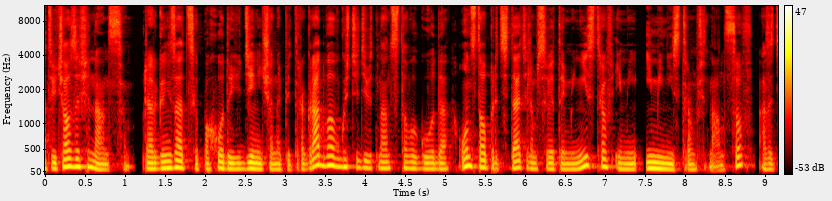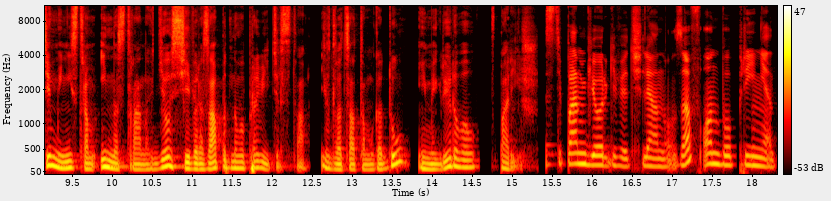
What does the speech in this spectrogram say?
Отвечал за финансы. При организации похода Юденича на Петроград в августе 19 года он стал председателем Совета министров и, ми- и министром финансов, а затем министром иностранных дел северо-западного правительства. И в 20 году эмигрировал в Париж. Степан Георгиевич Леонозов, он был принят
